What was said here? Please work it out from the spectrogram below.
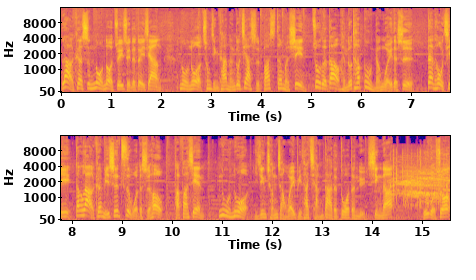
拉尔克是诺诺追随的对象，诺诺憧憬他能够驾驶 Buster Machine，做得到很多他不能为的事。但后期，当拉尔克迷失自我的时候，他发现诺诺已经成长为比他强大的多的女性了。如果说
